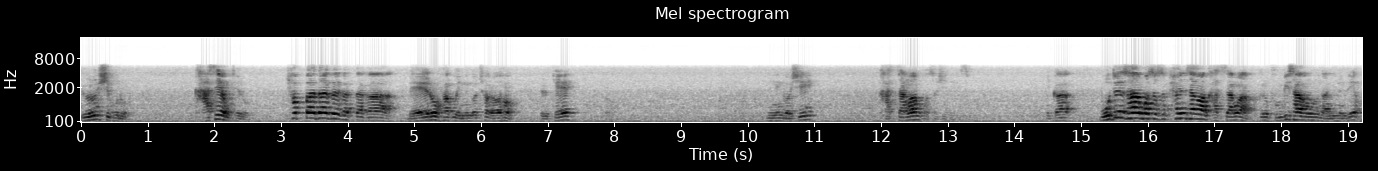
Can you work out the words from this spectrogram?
이런 식으로 가세 형태로 혓바닥을 갖다가 메롱하고 있는 것처럼 이렇게 있는 것이 갓상황 버섯이 되겠습니다. 그러니까 모든 상황 버섯은 편상황, 갓상황, 그리고 분비상황으로 나뉘는데요.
